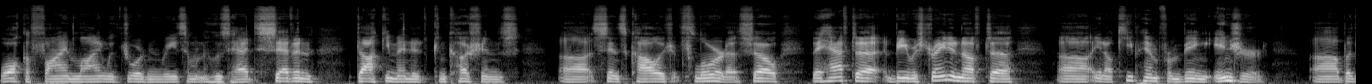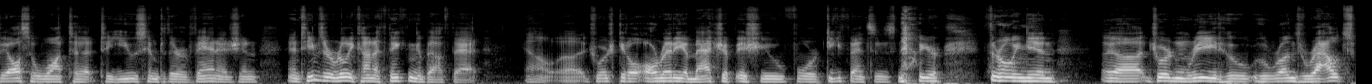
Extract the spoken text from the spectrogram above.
walk a fine line with Jordan Reed, someone who's had seven documented concussions uh, since college at Florida. So they have to be restrained enough to, uh, you know, keep him from being injured. Uh, but they also want to, to use him to their advantage, and, and teams are really kind of thinking about that. Now, uh, George Kittle already a matchup issue for defenses. Now you're throwing in uh, Jordan Reed, who who runs routes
